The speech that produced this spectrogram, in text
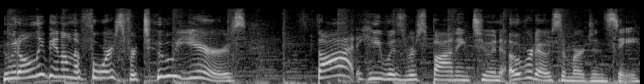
who had only been on the force for two years thought he was responding to an overdose emergency.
